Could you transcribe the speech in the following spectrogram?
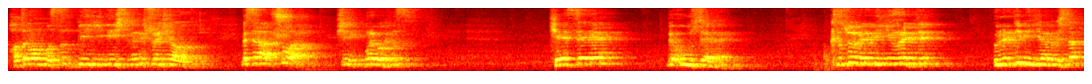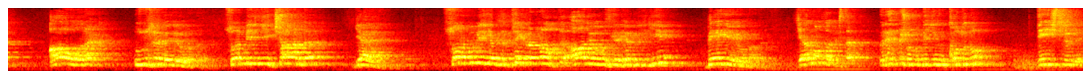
hatırlanması bilgi değiştirmenin sürecini anlatır. Mesela şu var. Şimdi buraya bakınız. KSB ve USB. Kısa süreli bilgi üretti. Ürettiği bilgi arkadaşlar A olarak uzun süre belli yolladı. Sonra bilgiyi çağırdı, geldi. Sonra bu bilgi bize tekrar ne yaptı? A diye gereken bilgiyi B diye yolladı. Yani ne oldu arkadaşlar? Üretmiş olduğu bilginin kodunu değiştirdi.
